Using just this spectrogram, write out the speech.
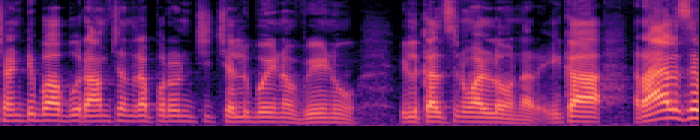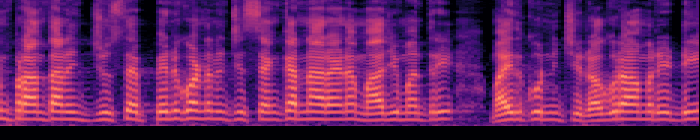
చంటిబాబు రామచంద్రపురం నుంచి చెల్లిపోయిన వేణు వీళ్ళు కలిసిన వాళ్ళు ఉన్నారు. ఇక రాయలసీమ ప్రాంతాన్ని చూస్తే పెనుగొండ నుంచి శంకర్ నారాయణ మాజీ మంత్రి మైదుకూరు నుంచి రఘురామరెడ్డి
